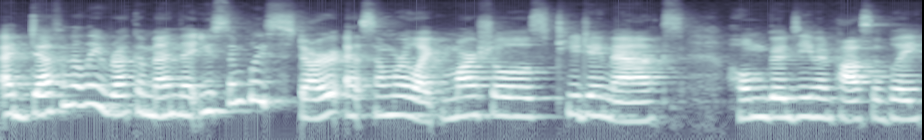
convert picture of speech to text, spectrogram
I definitely recommend that you simply start at somewhere like Marshall's, TJ Maxx, Home Goods even possibly.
